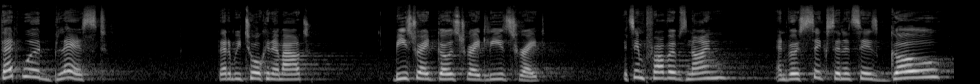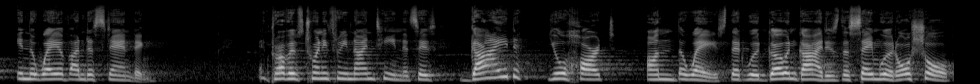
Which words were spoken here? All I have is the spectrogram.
That word blessed that we're talking about, be straight, go straight, lead straight, it's in Proverbs 9 and verse 6, and it says, Go in the way of understanding. In Proverbs 23 19, it says, Guide your heart on the ways. That word go and guide is the same word, or sure.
